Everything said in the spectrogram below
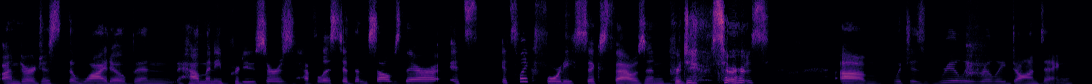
under just the wide open how many producers have listed themselves there, it's it's like 46,000 producers, um, which is really, really daunting.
